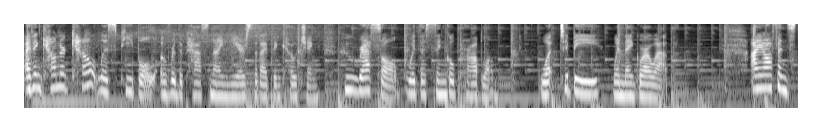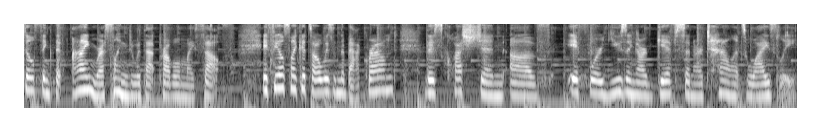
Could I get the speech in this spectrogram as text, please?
I've encountered countless people over the past nine years that I've been coaching who wrestle with a single problem what to be when they grow up. I often still think that I'm wrestling with that problem myself. It feels like it's always in the background this question of if we're using our gifts and our talents wisely,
